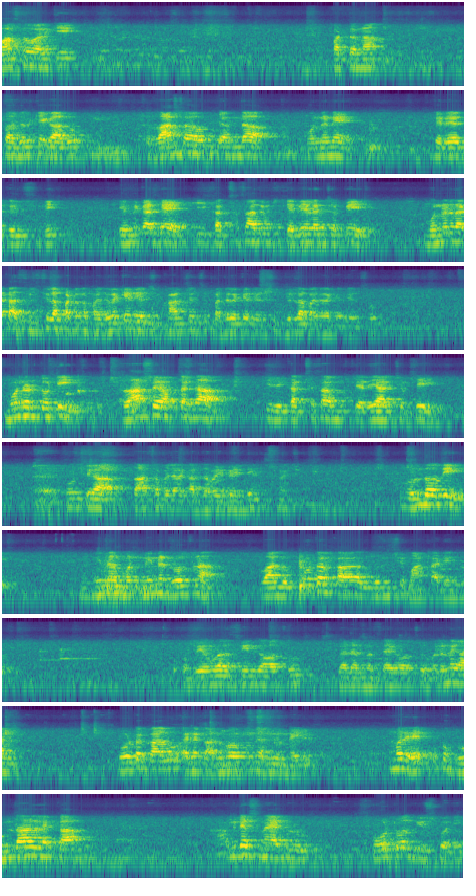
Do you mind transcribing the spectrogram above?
వాస్తవానికి పట్టణ ప్రజలకే కాదు రాష్ట్ర వ్యాప్తంగా మొన్ననే తెలియ తెలిసింది. ఎందుకంటే ఈ కక్ష సాధింపు చర్యలని చెప్పి మొన్నటిదాకా సిరిసిల్ల పట్టణ ప్రజలకే తెలుసు కాన్స్టిట్యూన్సీ ప్రజలకే తెలుసు జిల్లా ప్రజలకే తెలుసు. మొన్నటితోటి రాష్ట్ర వ్యాప్తంగా ఇది కక్ష సాధింపు చర్య అని చెప్పి పూర్తిగా రాష్ట్ర ప్రజలకు అర్థమైపోయింది. రెండోది నిన్న నిన్నటి రోజున వాళ్ళు పోర్టల్ గురించి మాట్లాడిండ్రు. ఒక భీమవరం సీన్ కావచ్చు గడ్డం నర్సయ్య కావచ్చు ఎవరైనా కానీ కోటకాలు ఆయనకు అనుభవం ఉంది అన్నీ ఉన్నాయి. మరి ఒక గుండాల లెక్క కాంగ్రెస్ నాయకులు ఫోటోలు తీసుకొని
